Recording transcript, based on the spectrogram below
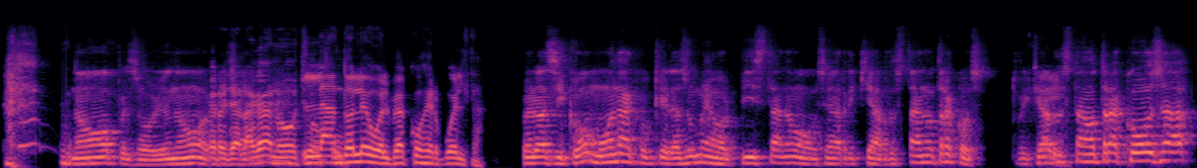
No, pues obvio no. Pero ya la ganó. Lando le vuelve a coger vuelta. Pero así como Mónaco, que era su mejor pista, no, o sea, Ricciardo está en otra cosa. Ricciardo está en otra cosa,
